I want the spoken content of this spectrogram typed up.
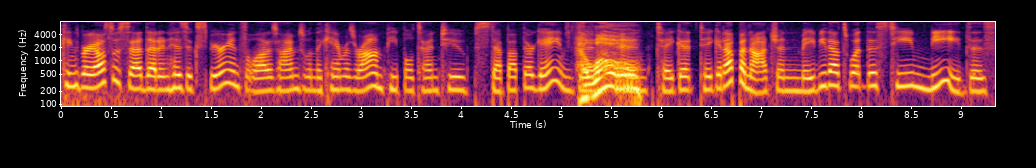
Kingsbury also said that in his experience, a lot of times when the cameras are on, people tend to step up their games and, and take it take it up a notch. And maybe that's what this team needs is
